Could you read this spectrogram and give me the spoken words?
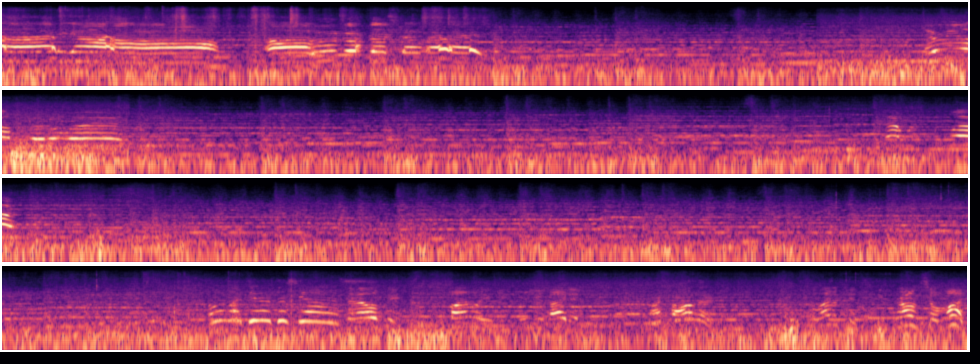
Oh my dear Odysseus! Penelope, finally we've reunited. My father. Telemachus, you've grown so much.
